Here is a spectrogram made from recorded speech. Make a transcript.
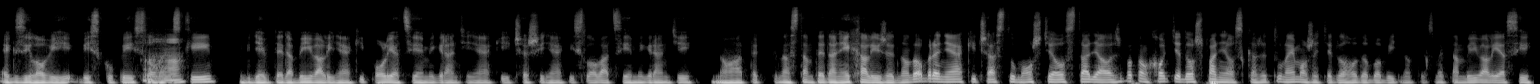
exiloví biskupy slovenskí, Aha. Kde teda bývali nejakí Poliaci emigranti, nejakí Češi, nejakí Slováci emigranti. No a tak nás tam teda nechali, že no dobre, nejaký čas tu môžete ostať, ale že potom chodte do Španielska, že tu nemôžete dlhodobo byť. No tak sme tam bývali asi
